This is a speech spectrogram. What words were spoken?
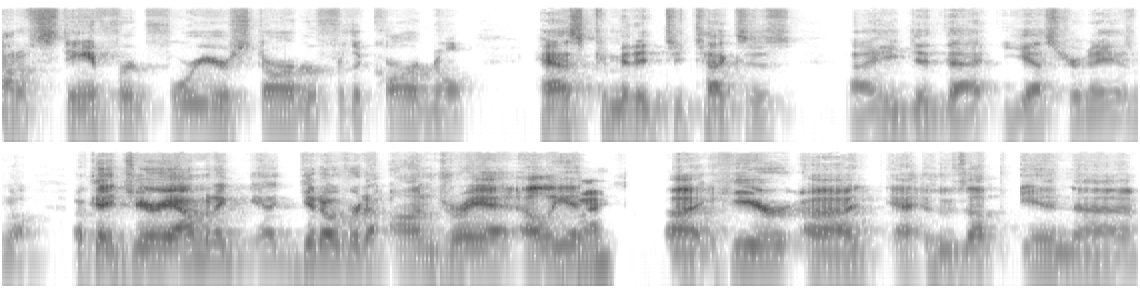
out of Stanford, four-year starter for the Cardinal, has committed to Texas. Uh, he did that yesterday as well. Okay, Jerry, I'm going to get over to Andrea Elliott okay. uh, here, uh, who's up in uh,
